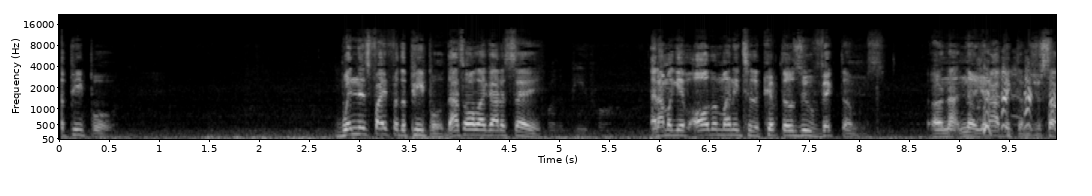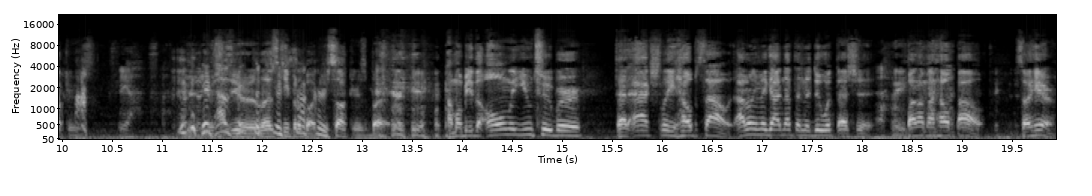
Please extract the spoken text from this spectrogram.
The people. Win this fight for the people. That's all I gotta say. For the people. And I'm gonna give all the money to the crypto zoo victims. Uh, not, no, you're not victims. You're suckers. Yeah. You're- you're- you're- victims, let's you're keep it above. You're suckers, but I'm gonna be the only YouTuber that actually helps out. I don't even got nothing to do with that shit, but I'm gonna help out. So here,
